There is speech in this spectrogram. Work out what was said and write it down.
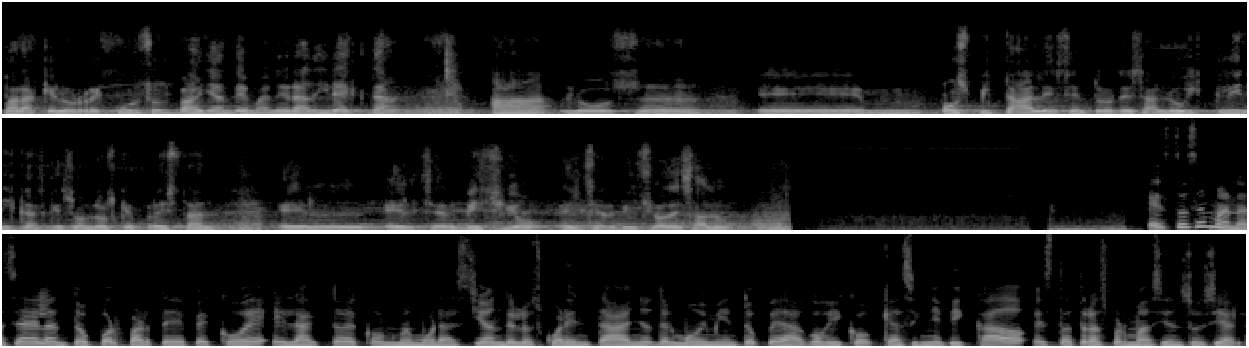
para que los recursos vayan de manera directa a los eh, hospitales, centros de salud y clínicas, que son los que prestan el, el servicio, el servicio de salud. Esta semana se adelantó por parte de FECOE el acto de conmemoración de los 40 años del movimiento pedagógico que ha significado esta transformación social.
